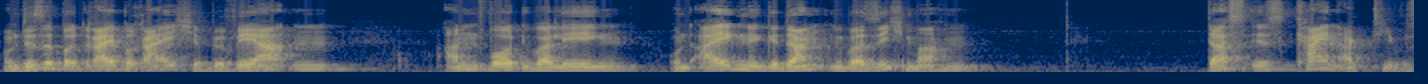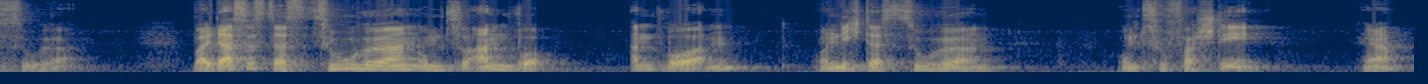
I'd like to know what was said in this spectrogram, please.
Und diese drei Bereiche, bewerten, Antwort überlegen und eigene Gedanken über sich machen, das ist kein aktives Zuhören. Weil das ist das Zuhören, um zu antwo antworten und nicht das Zuhören, um zu verstehen. Ja?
